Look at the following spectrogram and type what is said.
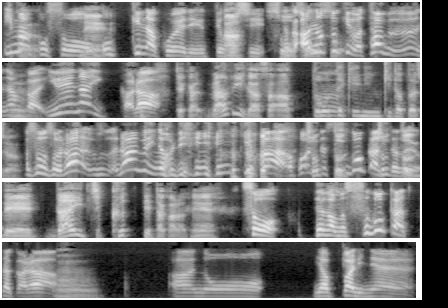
今こそ、ね大きな声で言ってほしい。あそうあの時は多分、なんか言えないから、てか、ラビがさ、圧倒的人気だったじゃん。そうそう、ラ、ラビの人気は、ちょっ本当すごかと、ちょっったのよ。とで、大地食ってたからね。そう。だからもうすごかったから、うん。あのーやっぱりね、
